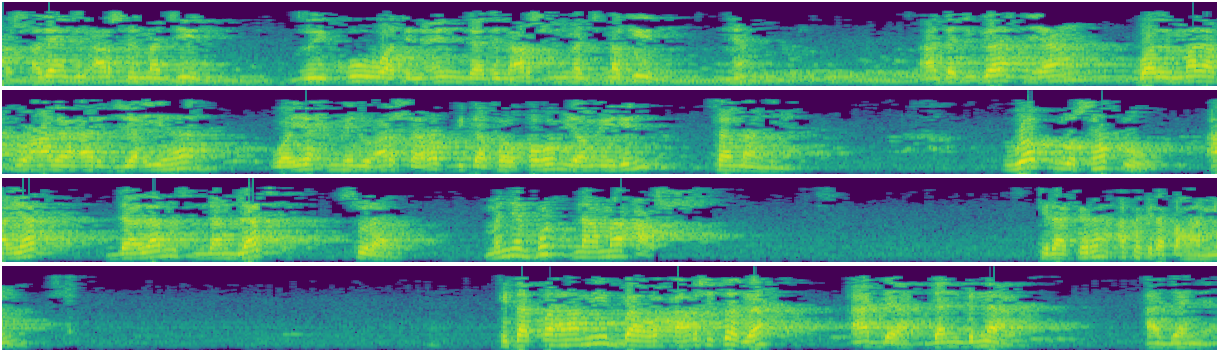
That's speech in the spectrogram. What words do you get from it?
Arsh. Ada yang di Arsh al-Majid. Dhi quwwatin inda dil Arsh al-Makin. Ya. Ada juga yang wal malaku ala arja'iha wa yahmilu arsya rabbika fawqahum yawmidin samanya. 21 ayat dalam 19 surat menyebut nama ars. Kira-kira apa kita pahami? Kita pahami bahwa ars itu adalah ada dan benar adanya.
